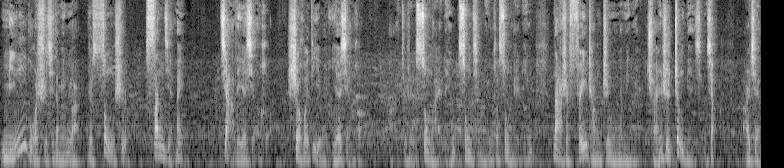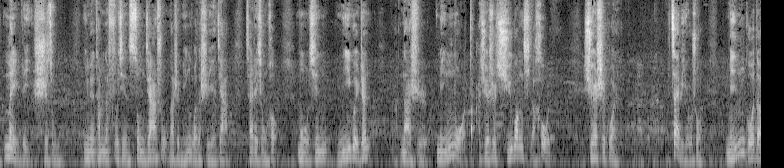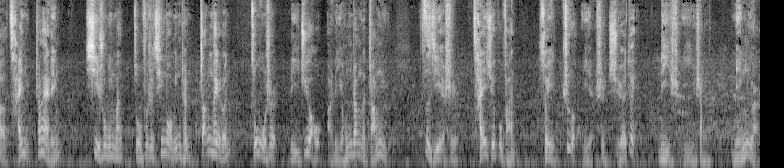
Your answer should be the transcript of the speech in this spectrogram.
民国时期的名媛，就宋氏三姐妹，嫁的也显赫，社会地位也显赫，就是宋霭龄、宋庆龄和宋美龄，那是非常知名的名媛。全是正面形象，而且魅力十足，因为他们的父亲宋家树那是民国的实业家，财力雄厚；母亲倪桂珍，那是明末大学士徐光启的后人，学识过人。再比如说，民国的才女张爱玲，戏书名门，祖父是清末名臣张佩伦，祖母是李居偶啊，李鸿章的长女，自己也是才学不凡。所以这也是绝对历史意义上的名媛，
